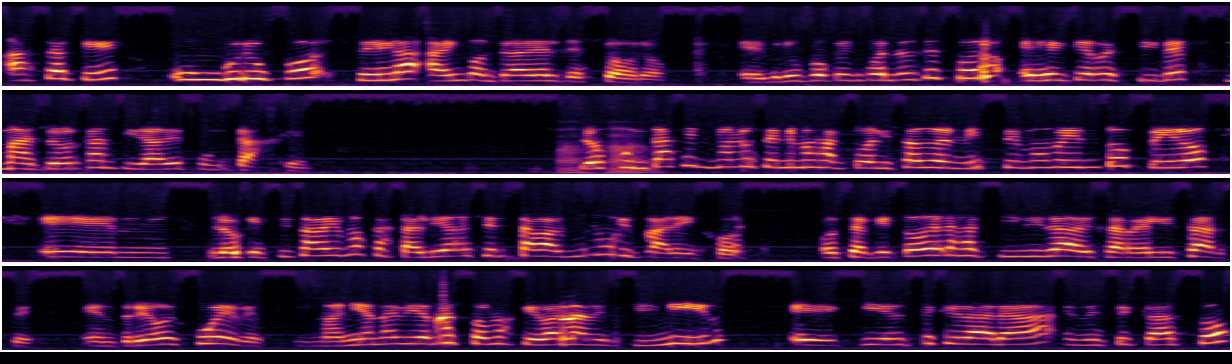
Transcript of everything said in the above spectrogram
hasta que un grupo llega a encontrar el tesoro. El grupo que encuentra el tesoro es el que recibe mayor cantidad de puntaje. Los puntajes no los tenemos actualizados en este momento, pero eh, lo que sí sabemos que hasta el día de ayer estaban muy parejos. O sea que todas las actividades a realizarse entre hoy jueves y mañana viernes son las que van a definir eh, quién se quedará, en este caso,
